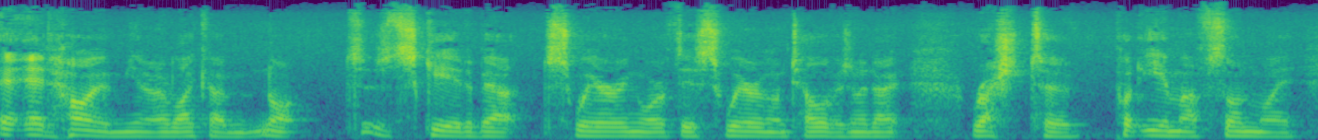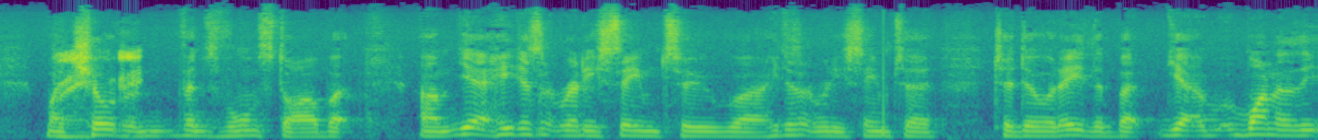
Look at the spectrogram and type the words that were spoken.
a- at home, you know, like I'm not scared about swearing, or if they're swearing on television, I don't rush to put earmuffs on my, my Right, children, Vince Vaughn style. But um, yeah, he doesn't really seem to uh, he doesn't really seem to, to do it either. But yeah, one of the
